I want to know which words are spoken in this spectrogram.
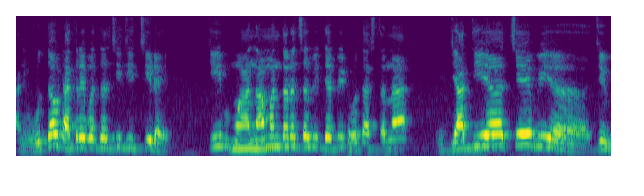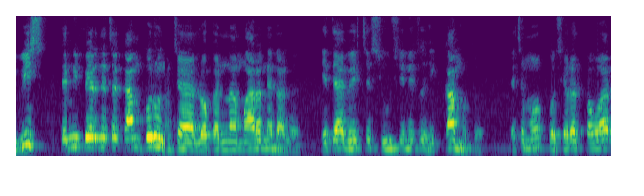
आणि उद्धव ठाकरेबद्दलची जी चीड आहे की नामांतराचं विद्यापीठ होत असताना जातीयचे वि जे विष त्यांनी पेरण्याचं काम करून आमच्या लोकांना मारण्यात आलं हे त्यावेळेसच्या शिवसेनेचं हे काम होतं त्याच्यामुळं शरद पवार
